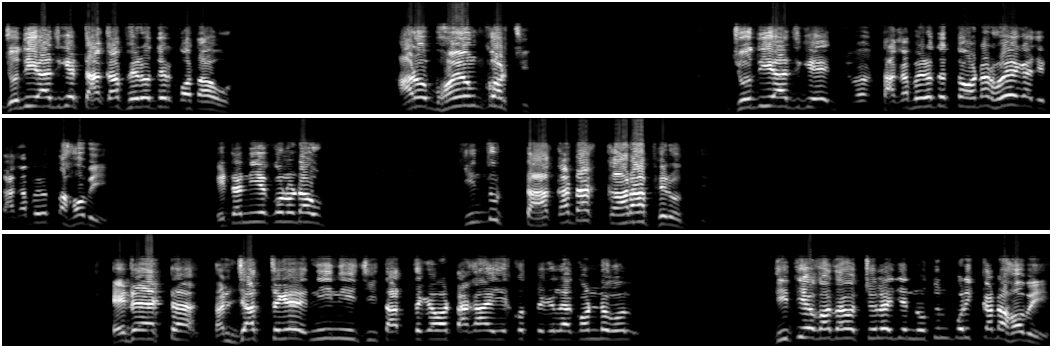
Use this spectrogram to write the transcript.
যদি আজকে টাকা ফেরতের কথা ওঠে, আরও ভয়ঙ্কর চিত্র। যদি আজকে টাকা ফেরতের তো অর্ডার হয়ে গেছে, টাকা ফেরত তো হবে। এটা নিয়ে কোনো ডাউট নেই। কিন্তু টাকাটা কারা ফেরত দেবে? এটা একটা, কারণ যার থেকে নিয়ে নিয়েছি, তার থেকে আবার টাকা ইয়ে করতে গেলে গন্ডগোল। দ্বিতীয় কথা হচ্ছে এই যে নতুন পরীক্ষাটা হবে।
